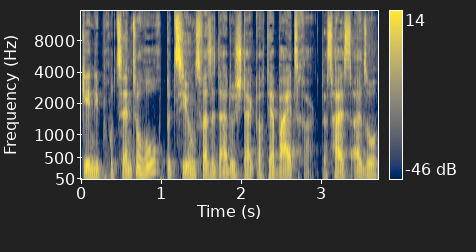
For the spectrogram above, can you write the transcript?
gehen die Prozente hoch, beziehungsweise dadurch steigt auch der Beitrag. Das heißt also,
